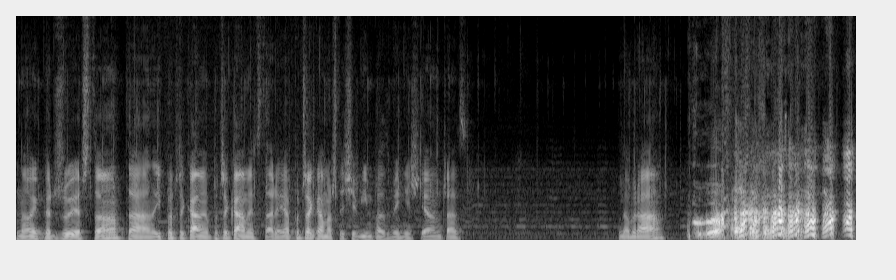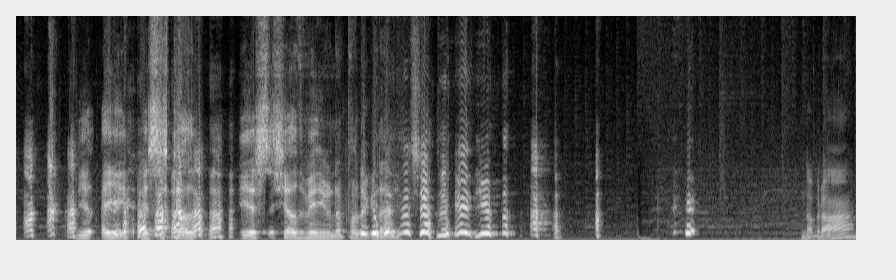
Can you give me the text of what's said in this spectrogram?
No i perżujesz to? Tak, i poczekamy, poczekamy stary. Ja poczekam aż ty się w impa zmienisz, ja mam czas. Dobra. Ej, jeszcze się, od, jeszcze się odmienił na pożegnanie. To się odmienił. Dobra.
